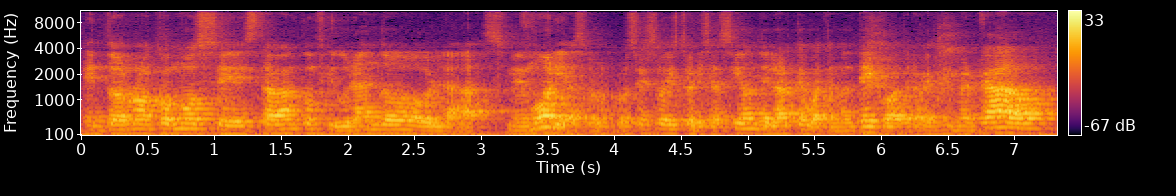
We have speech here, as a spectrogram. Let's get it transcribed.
en torno a cómo se estaban configurando las memorias o los procesos de historización del arte guatemalteco a través del mercado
